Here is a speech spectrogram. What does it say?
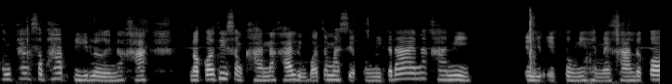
ค่อนข้างสภาพดีเลยนะคะ แล้วก็ที่สำคัญนะคะ หรือว่าจะมาเสียบตรงนี้ก็ได้นะคะนี่ AUX ตรงนี้เห็นไหมคะ แล้วก็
